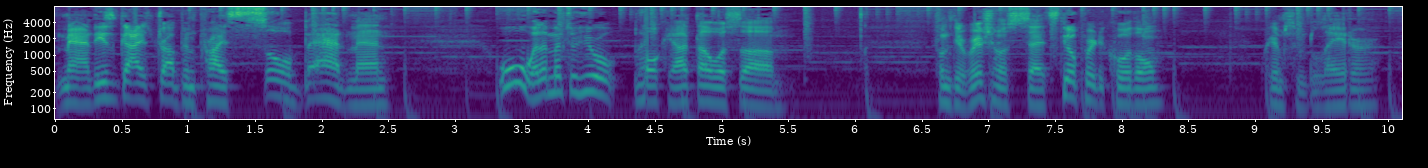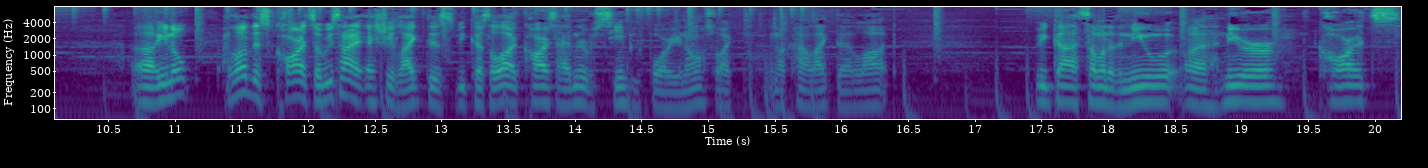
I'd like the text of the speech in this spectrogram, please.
Man, these guys dropping price so bad, man. Ooh, Elemental Hero. Okay, I thought was um, from the original set. Still pretty cool though. Crimson Blader. Uh, you know, I love this card. So the reason I actually like this because a lot of cards I've never seen before, you know. So I, you know, kind of like that a lot. We got some of the new, uh, newer cards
